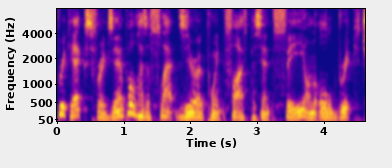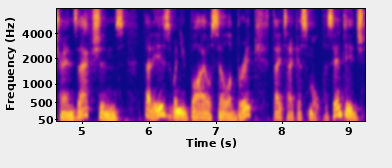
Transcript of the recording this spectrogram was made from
BrickX, for example, has a flat 0.5% fee on all brick transactions. That is, when you buy or sell a brick, they take a small percentage.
